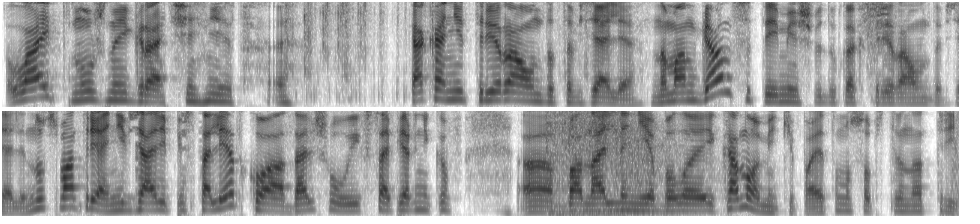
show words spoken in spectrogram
Лайт нужно играть. Нет. Как они три раунда-то взяли? На манганцы ты имеешь в виду, как три раунда взяли? Ну смотри, они взяли пистолетку, а дальше у их соперников э, банально не было экономики, поэтому, собственно, три.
